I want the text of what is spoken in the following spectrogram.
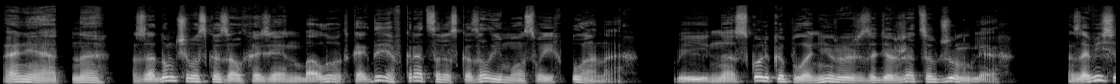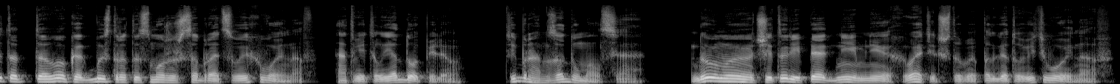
«Понятно», – задумчиво сказал хозяин болот, когда я вкратце рассказал ему о своих планах. «И насколько планируешь задержаться в джунглях?» «Зависит от того, как быстро ты сможешь собрать своих воинов», – ответил я Допелю. Тибран задумался. «Думаю, четыре-пять дней мне хватит, чтобы подготовить воинов»,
